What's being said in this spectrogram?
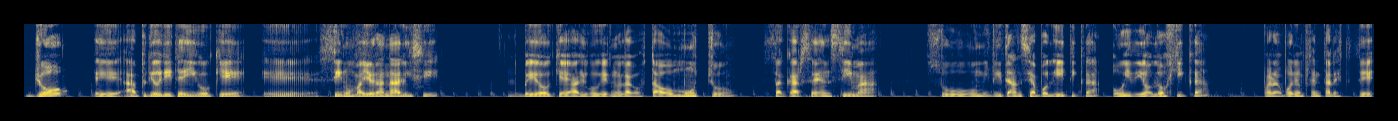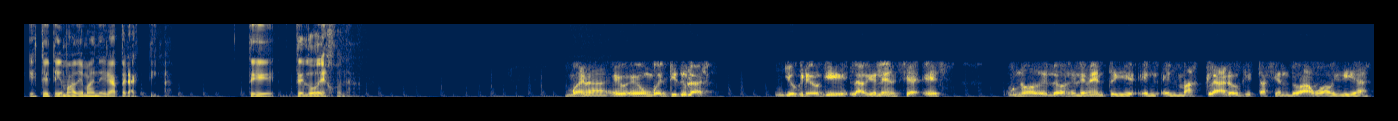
Yo eh, a priori te digo que eh, sin un mayor análisis veo que al gobierno le ha costado mucho sacarse de encima su militancia política o ideológica para poder enfrentar este, este tema de manera práctica. Te, lo dejo nada. Bueno, es un buen titular. Yo creo que la violencia es uno de los elementos y el más claro que está haciendo agua hoy día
